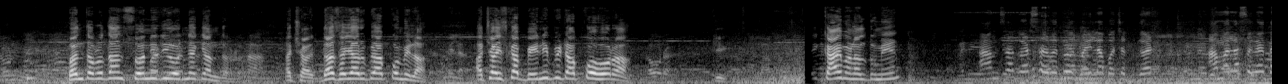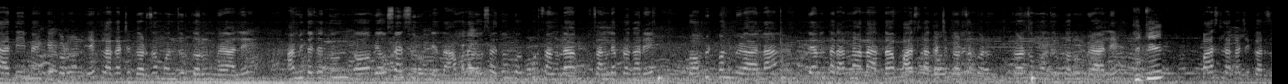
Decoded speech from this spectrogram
लोन पंत प्रधान पंतप्रधान स्वनिधि योजना के अंदर हाँ। अच्छा दस हज़ार रुपये आपको मिला। मिला। अच्छा इसका बेनिफिट आपको हो रहा? हो रहा। ठीक। काय म्हणाल तुम्ही? आमचा गट सर्वज्ञ महिला बचत गट. आम्हाला सगळ्या दादी बँकेकडून एक लाखाचे कर्ज मंजूर करून मिळाले. आम्ही त्याच्यातून व्यवसाय सुरू केला. आम्हाला व्यवसायातून भरपूर चांगल्या चांगल्या प्रकारे प्रॉफिट पण मिळाला. त्यानंतर आम्हाला आता पाच लाखाचे कर्ज कर्ज मंजूर करून मिळाले. किती? पाच लाखाचे कर्ज.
